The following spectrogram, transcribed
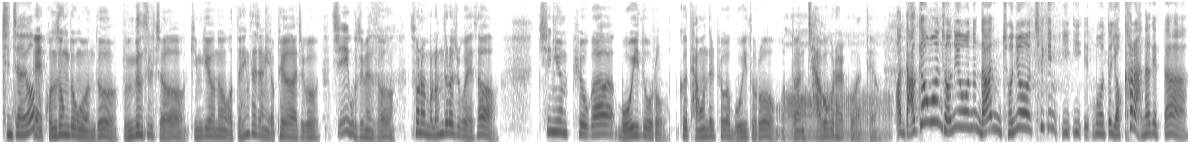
진짜요? 네, 권성동 의원도 은근슬쩍 김기현 의원 어떤 행사장에 옆에 가가지고 씩 웃으면서 손 한 번 흔들어주고 해서 친윤표가 모이도록 그 당원들 표가 모이도록 어떠한 아. 작업을 할 것 같아요. 아, 나경원 전 의원은 난 전혀 책임 이, 이, 뭐 어떤 역할 안 하겠다.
